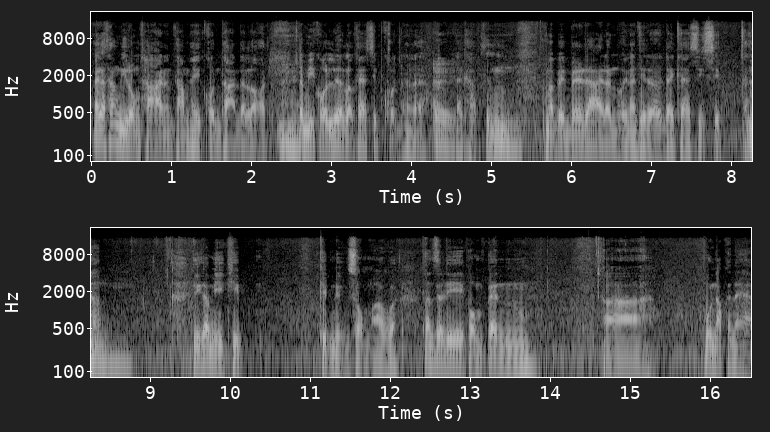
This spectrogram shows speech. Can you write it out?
แม้กระทั่งมีโรงทานทำให้คนทานตลอด จะมีคนเลือกเราแค่สิบคนนั่นแหละเออนะครับ ซึ่งมันเป็นไปไม่ได้ละหน่วยนั้นที่เราได้แค่สี่สิบนะครับ นี่ก็มีคลิปคลิปหนึ่งส่งมาว่า ท่านสรีผมเป็นอ่าผู้นับคะแนน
